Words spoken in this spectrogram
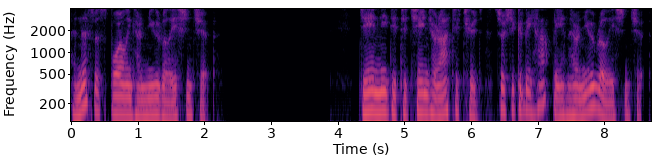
and this was spoiling her new relationship. Jane needed to change her attitude so she could be happy in her new relationship.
